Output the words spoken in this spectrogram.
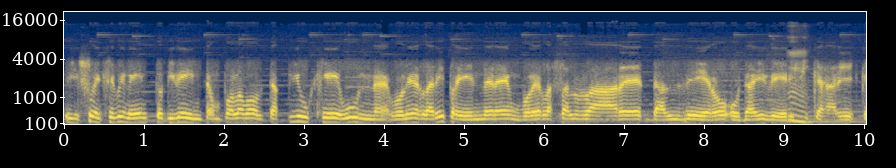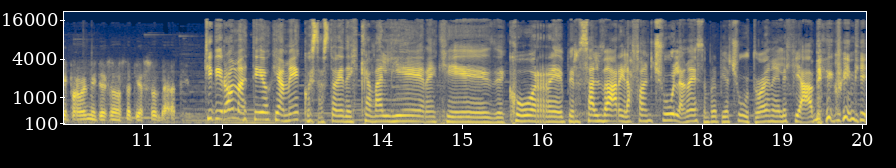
il suo inseguimento diventa un po' alla volta più che un volerla riprendere un voler poterla salvare dal vero o dai veri mm. sicari che probabilmente sono stati assoldati. Ti dirò Matteo che a me questa storia del cavaliere che corre per salvare la fanciulla a me è sempre piaciuto eh, nelle fiabe, quindi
